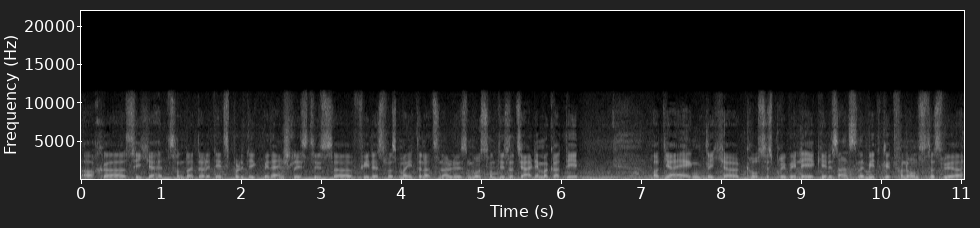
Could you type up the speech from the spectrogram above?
auch Sicherheits- und Neutralitätspolitik mit einschließt, ist vieles, was man international lösen muss. Und diese Sozialdemokratie hat ja eigentlich ein großes Privileg, jedes einzelne Mitglied von uns, dass wir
